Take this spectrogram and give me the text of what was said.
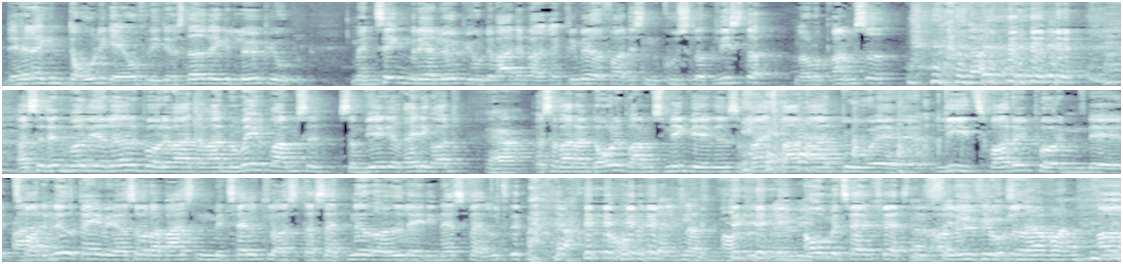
det er heller ikke en dårlig gave, fordi det er jo stadigvæk et løbehjul. Men ting med det her løbehjul, det var, at det var reklameret for, at det sådan kunne slå blister, når du bremsede. og så den måde, de havde lavet det på, det var, at der var en normal bremse, som virkede rigtig godt. Ja. Og så var der en dårlig bremse, som ikke virkede, som faktisk bare var, at du øh, lige trådte, på en, øh, trådte Ej. ned bagved, og så var der bare sådan en metalklods, der satte ned og ødelagde din asfalt. Og metalklassen. Og dit løbehjul. og metalklassen, Ja. og Så din løbehjulet, og,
